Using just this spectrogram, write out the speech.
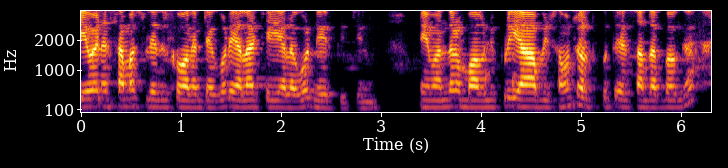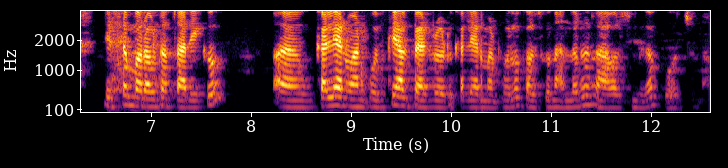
ఏవైనా సమస్యలు ఎదుర్కోవాలంటే కూడా ఎలా చేయాలో కూడా నేర్పించింది. మేమందరం బాగుంది. ఇప్పుడు యాభై సంవత్సరాలు పూర్తయిన సందర్భంగా డిసెంబర్ ఒకటో తారీఖు కళ్యాణ మండపం కేల్పేట రోడ్డు కళ్యాణ మండపంలో కలుసుకుని అందరూ రావాల్సిందిగా కోరుచున్నాం.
